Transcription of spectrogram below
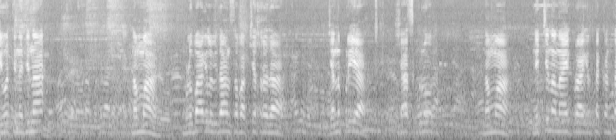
ಇವತ್ತಿನ ದಿನ ನಮ್ಮ ಮುಳಬಾಗಿಲು ವಿಧಾನಸಭಾ ಕ್ಷೇತ್ರದ ಜನಪ್ರಿಯ ಶಾಸಕರು, ನಮ್ಮ ನೆಚ್ಚಿನ ನಾಯಕರು ಆಗಿರ್ತಕ್ಕಂಥ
